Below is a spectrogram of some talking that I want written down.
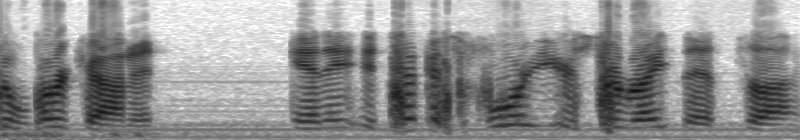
to work on it. And it, it took us four years to write that song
